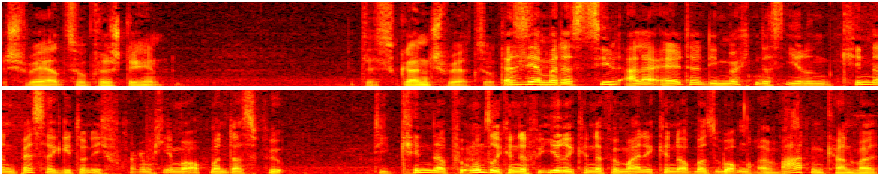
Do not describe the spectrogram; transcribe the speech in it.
schwer zu verstehen. Das ist ganz schwer zu Das ist verstehen. ja immer das Ziel aller Eltern, die möchten, dass ihren Kindern besser geht. Und ich frage mich immer, ob man das für die Kinder, für unsere Kinder, für ihre Kinder, für meine Kinder, ob man es überhaupt noch erwarten kann. Weil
